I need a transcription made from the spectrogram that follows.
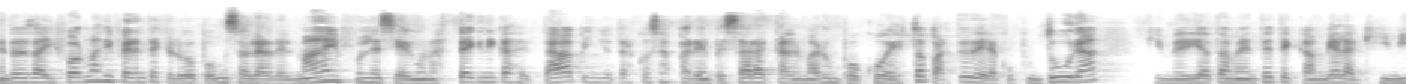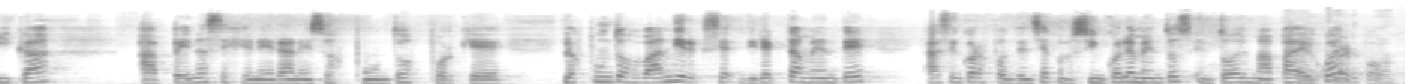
Entonces hay formas diferentes que luego podemos hablar del mindfulness y algunas técnicas de tapping y otras cosas para empezar a calmar un poco esto, aparte de la acupuntura, que inmediatamente te cambia la química apenas se generan esos puntos, porque los puntos van directamente, hacen correspondencia con los cinco elementos en todo el mapa del cuerpo.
